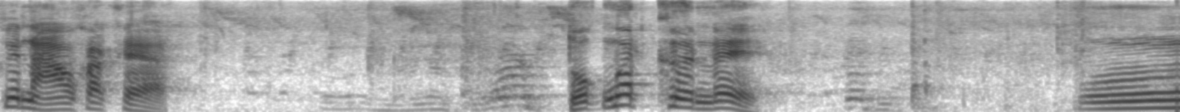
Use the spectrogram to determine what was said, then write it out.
คือหนาวคักแท้ตกเมื่อคืนเลยอืม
